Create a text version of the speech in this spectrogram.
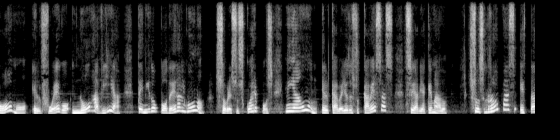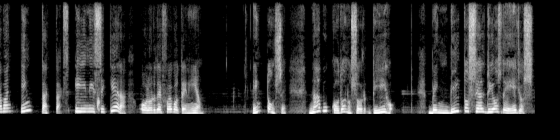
cómo el fuego no había tenido poder alguno sobre sus cuerpos, ni aun el cabello de sus cabezas se había quemado. Sus ropas estaban intactas y ni siquiera olor de fuego tenían. Entonces Nabucodonosor dijo, bendito sea el Dios de ellos,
